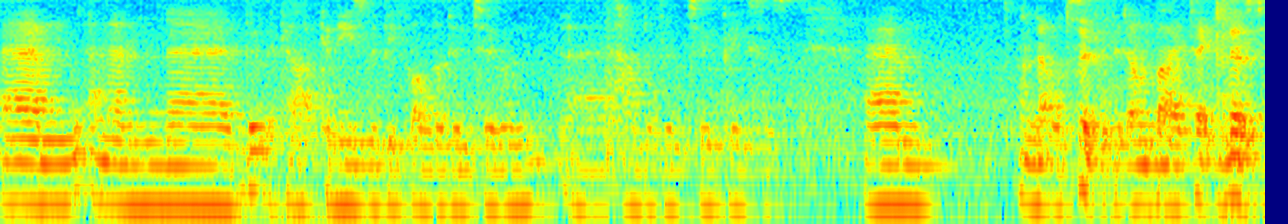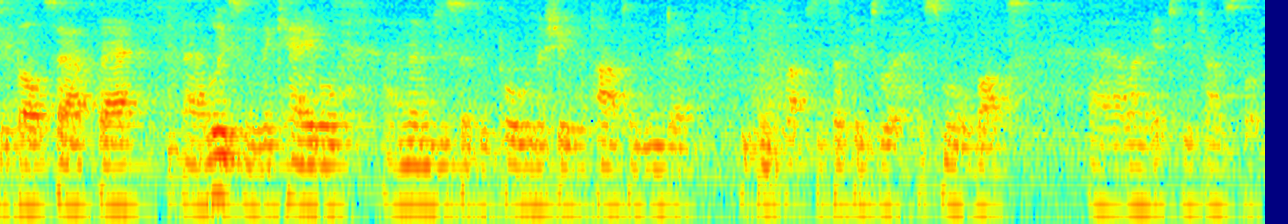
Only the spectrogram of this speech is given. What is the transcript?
um, and then uh, the, the car can easily be folded into and uh, handled in two pieces. Um, and that would simply be done by taking those two bolts out there, uh, loosening the cable and then just simply pull the machine apart and uh, you can collapse it up into a, a small box uh, allowing it to be transported.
